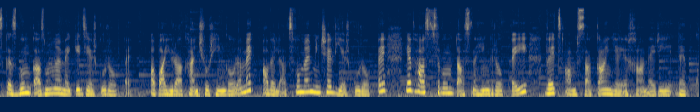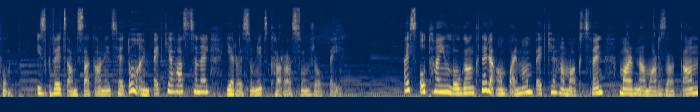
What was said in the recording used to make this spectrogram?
սկզբում կազմում է 1-ից 2 րոպե, ապա յուրաքանչյուր 5 օրը 1 ավելացվում է մինչև 2 րոպե եւ հասցվում 15 րոպեի 6 ամսական երեխաների դեպքում իսկ 6 ամսականից հետո այն պետք է հասցնել 30-ից 40 րոպեի։ Այս օթային լոգանքները անպայման պետք է համակցվեն մարմնամարզական,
